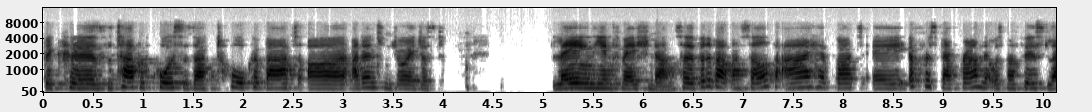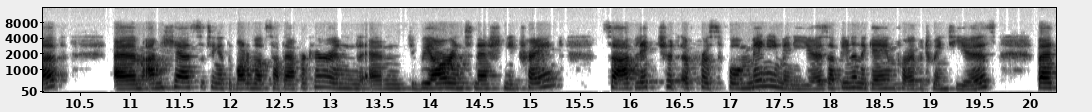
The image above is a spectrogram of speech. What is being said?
because the type of courses I talk about are, I don't enjoy just laying the information down. So a bit about myself. I have got a IFRS background. That was my first love. Um, I'm here sitting at the bottom of South Africa and, and we are internationally trained. So I've lectured IFRS for many, many years. I've been in the game for over 20 years, but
